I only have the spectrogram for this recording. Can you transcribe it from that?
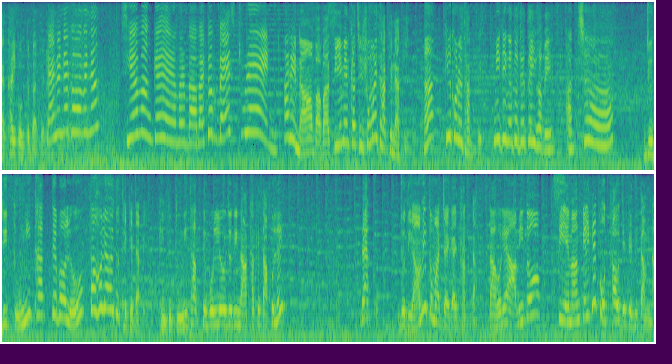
দেখাই করতে পারবে কেন দেখা হবে না? সিএম আঙ্কেল আমার বাবা তো বেস্ট ফ্রেন্ড আরে না বাবা সিএম এর কাছে সময় থাকে নাকি? হ্যাঁ? কি করে থাকবে? মিটিং এ তো যেতেই হবে। আচ্ছা যদি তুমি থাকতে বলো তাহলে হয়তো থেকে যাবে। কিন্তু তুমি থাকতে বললেও যদি না থাকে তাহলে? দেখো যদি আমি তোমার জায়গায় থাকতাম তাহলে আমি তো সিএম আঙ্কেলকে কোথাও যেতে দিতাম না।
